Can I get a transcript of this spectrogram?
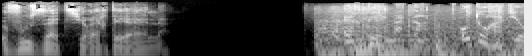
vous êtes sur RTL. RTL Matin, Autoradio.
